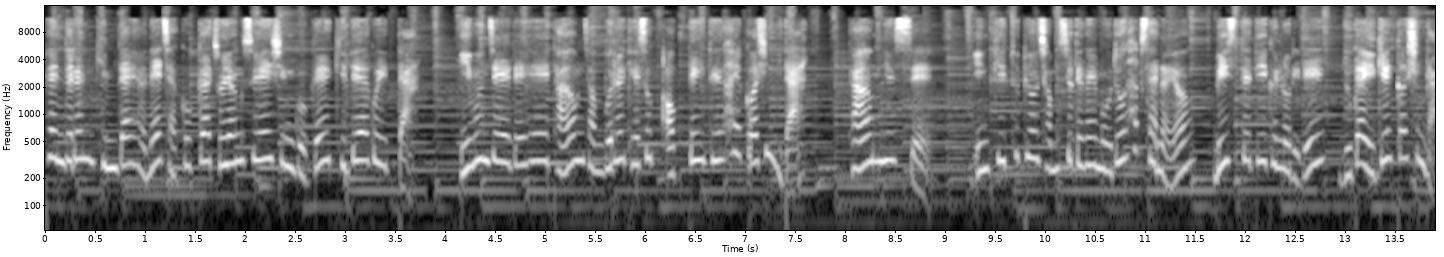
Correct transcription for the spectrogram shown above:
팬들은 김다현의 작곡가 조영수의 신곡을 기대하고 있다. 이 문제에 대해 다음 정보를 계속 업데이트할 것입니다. 다음 뉴스 인기 투표 점수 등을 모두 합산하여 미스트 디 글로리를 누가 이길 것인가?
